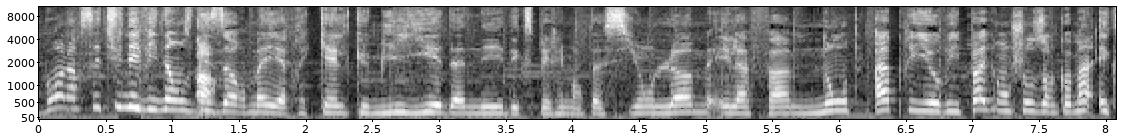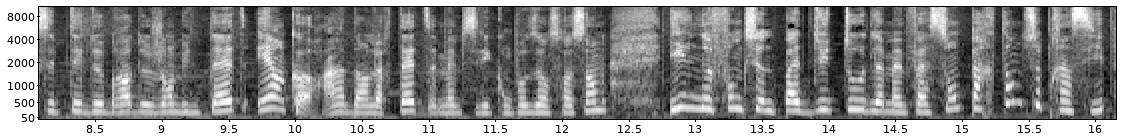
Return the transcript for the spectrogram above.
bon, alors c'est une évidence ah. désormais, après quelques milliers d'années d'expérimentation, l'homme et la femme n'ont a priori pas grand-chose en commun, excepté deux bras, deux jambes, une tête. Et encore, hein, dans leur tête, même si les composants se ressemblent, ils ne fonctionnent pas du tout de la même façon. Partant de ce principe,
